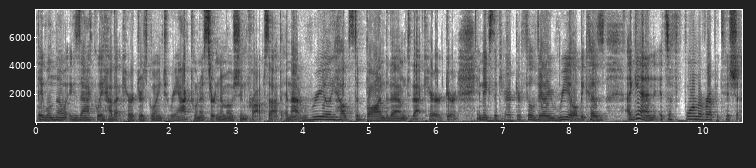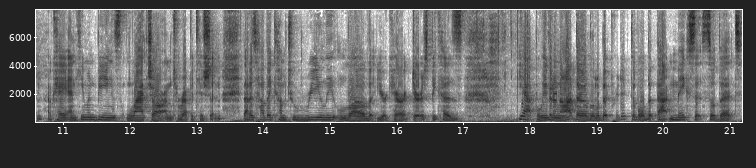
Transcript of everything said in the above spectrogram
they will know exactly how that character is going to react when a certain emotion crops up. And that really helps to bond them to that character. It makes the character feel very real because, again, it's a form of repetition, okay? And human beings latch on to repetition. That is how they come to really love your character characters because yeah, believe it or not, they're a little bit predictable, but that makes it so that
